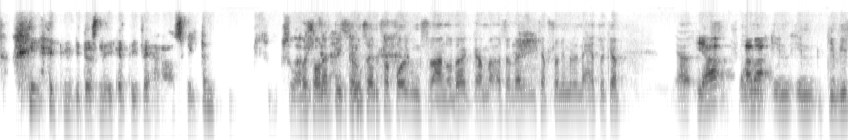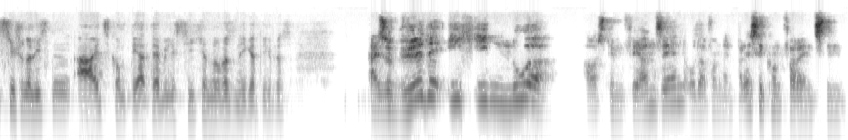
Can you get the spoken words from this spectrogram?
irgendwie das Negative herausfiltern. So aber schon ein bisschen so ein Verfolgungswahn, oder? Also weil ich habe schon immer den Eindruck gehabt, er ja, aber in, in gewissen Journalisten, ah, jetzt kommt der, der will sicher nur was Negatives. Also würde ich ihn nur aus dem Fernsehen oder von den Pressekonferenzen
